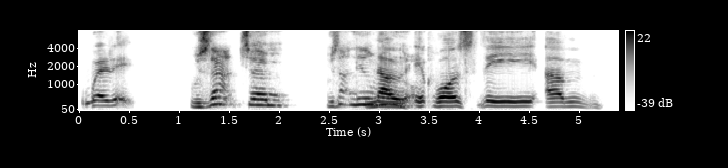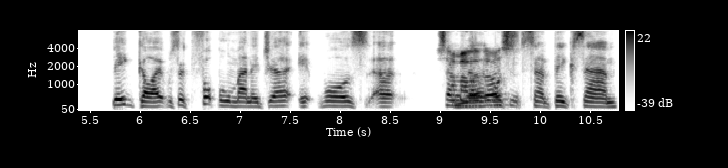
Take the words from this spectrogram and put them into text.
Where it, was that um was that Neil no, Warnock? it was the um big guy. It was a football manager. It was uh, Sam no, Allardyce? it wasn't Sam, Big Sam.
